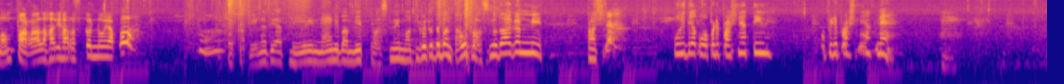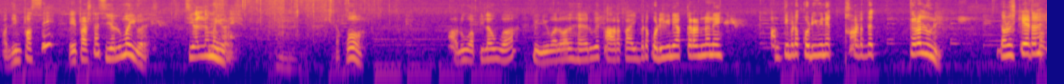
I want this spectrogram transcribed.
මම පරාල හරි හරස් කරනෝ යකෝ මට කියන දෙයක් තේරෙන්නේ නෑනේ බං. මේ ප්‍රශ්නේ මදිවටද බං තව ප්‍රශ්න දාගන්නේ. ප්‍රශ්න? කොහෙද යකෝ අපිට ප්‍රශ්නයක් තියෙන්නේ? අපිට ප්‍රශ්නයක් නෑ. අදින් පස්සේ ඒ ප්‍රශ්න සියලුම ඉවරයි. සියල්ලම ඉවරයි. යකෝ. අරු අපි ලව්වා මිනිවලවල් හැරුවේ තාරකයිබට කොඩි විනයක් කරන්නනේ අන්තිමට කොඩි විනයක් කාටද කරලුනේ? ධනුෂ්කයටනේ.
